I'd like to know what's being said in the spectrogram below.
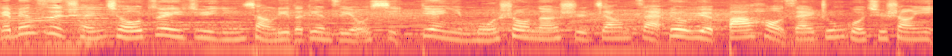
改编自全球最具影响力的电子游戏电影《魔兽》呢，是将在六月八号在中国区上映，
